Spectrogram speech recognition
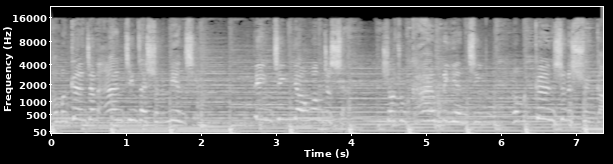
让我们更加的安静在神的面前，定睛仰望着神，求主开我的眼睛，让我们更深的宣告：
